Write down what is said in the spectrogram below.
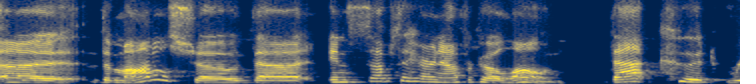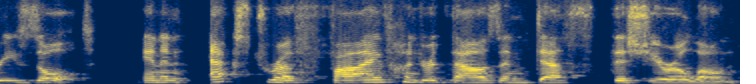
uh, the models showed that in sub Saharan Africa alone, that could result in an extra 500,000 deaths this year alone.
